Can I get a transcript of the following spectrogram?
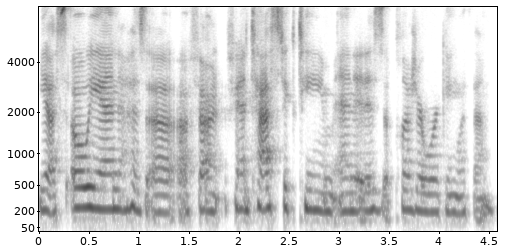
Yes, OEN has a, a fa- fantastic team and it is a pleasure working with them.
